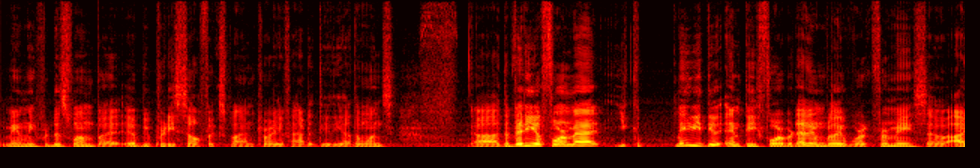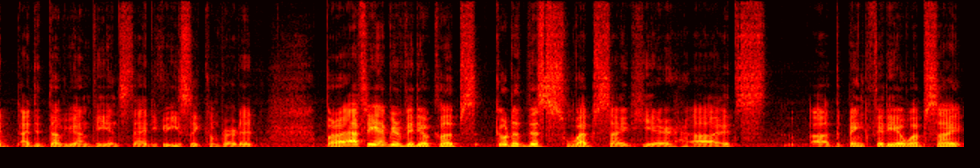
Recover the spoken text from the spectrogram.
mainly for this one, but it'll be pretty self-explanatory of how to do the other ones. Uh, the video format, you could maybe do MP4, but that didn't really work for me, so I, I did WMV instead. You could easily convert it. But uh, after you have your video clips, go to this website here. Uh, it's uh, the Bink Video website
